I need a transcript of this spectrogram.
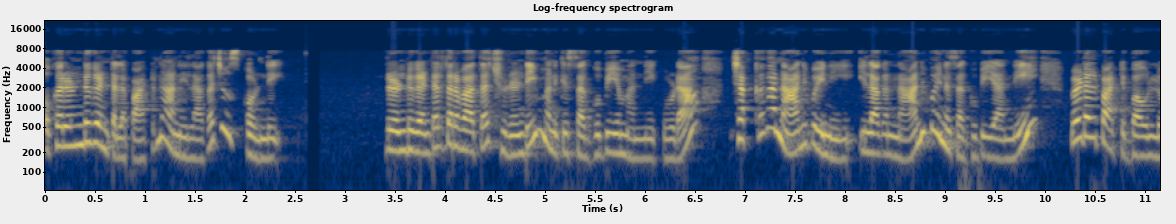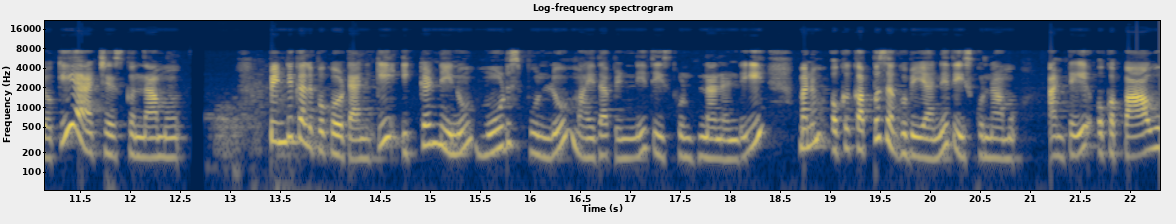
ఒక రెండు గంటల పాటు నానేలాగా చూసుకోండి. రెండు గంటల తర్వాత చూడండి మనకి సగ్గుబియ్యం అన్నీ కూడా చక్కగా నానిపోయినాయి. ఇలాగ నానిపోయిన సగ్గుబియ్యాన్ని వెడల్పాటి బౌల్లోకి యాడ్ చేసుకుందాము. పిండి కలుపుకోవటానికి ఇక్కడ నేను మూడు స్పూన్లు మైదా పిండిని తీసుకుంటున్నానండి. మనం ఒక కప్పు సగ్గుబియ్యాన్ని తీసుకున్నాము. అంటే ఒక పావు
